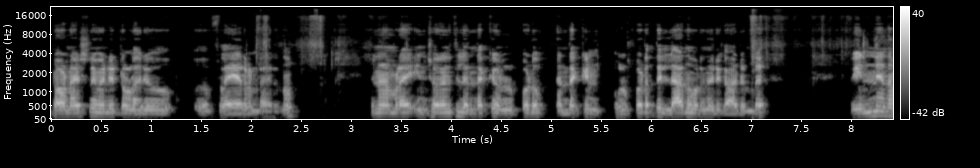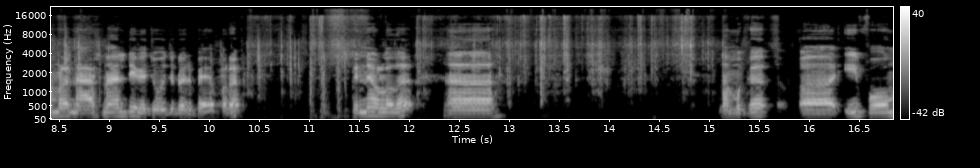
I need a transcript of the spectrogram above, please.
ഡൊണേഷന് വേണ്ടിയിട്ടുള്ള ഒരു ഫ്ലെയർ ഉണ്ടായിരുന്നു. പിന്നെ നമ്മുടെ ഇൻഷുറൻസിൽ എന്തൊക്കെ ഉൾപ്പെടും എന്തൊക്കെ ഉൾപ്പെടത്തില്ല എന്ന് പറഞ്ഞൊരു കാർഡുണ്ട് പിന്നെ നമ്മുടെ നാഷണാലിറ്റി ഒക്കെ ചോദിച്ചിട്ടൊരു പേപ്പർ പിന്നെ ഉള്ളത് നമുക്ക് ഈ ഫോം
